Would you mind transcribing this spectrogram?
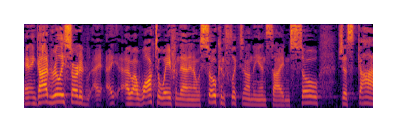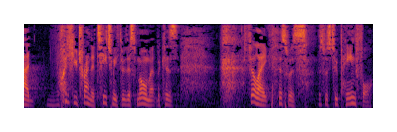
And, and God really started, I, I, I walked away from that and I was so conflicted on the inside and so just, God, what are you trying to teach me through this moment? Because I feel like this was, this was too painful.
